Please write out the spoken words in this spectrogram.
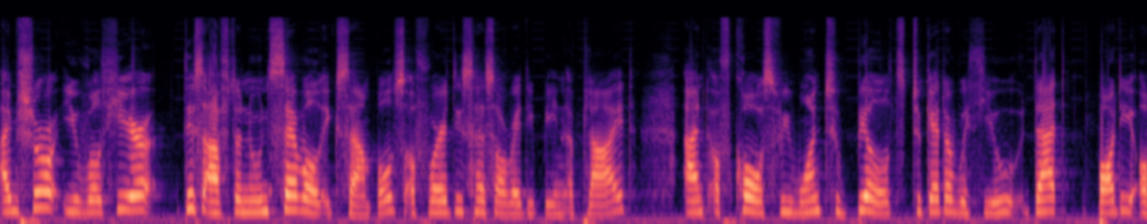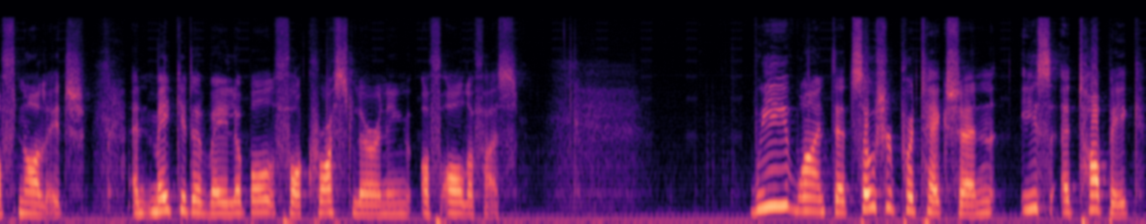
I'm sure you will hear this afternoon several examples of where this has already been applied. And of course, we want to build together with you that body of knowledge and make it available for cross learning of all of us. We want that social protection is a topic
